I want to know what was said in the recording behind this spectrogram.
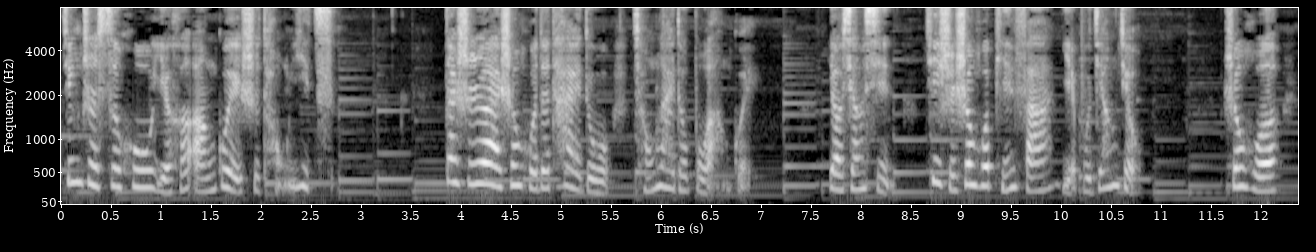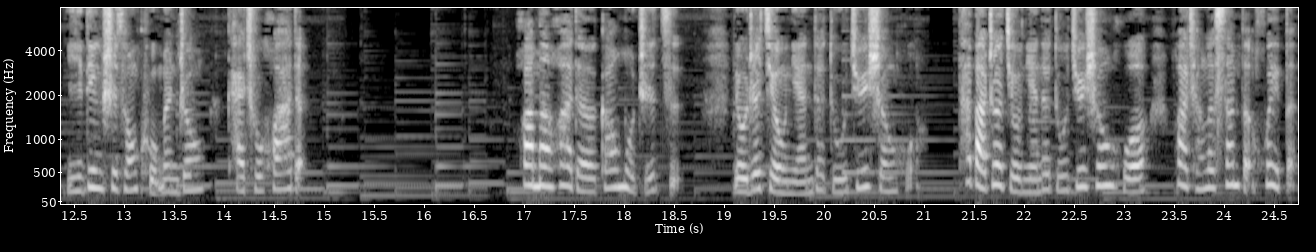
精致似乎也和昂贵是同义词，但是热爱生活的态度从来都不昂贵。要相信，即使生活贫乏，也不将就。生活一定是从苦闷中开出花的。画漫画的高木直子，有着九年的独居生活。他把这九年的独居生活画成了三本绘本。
